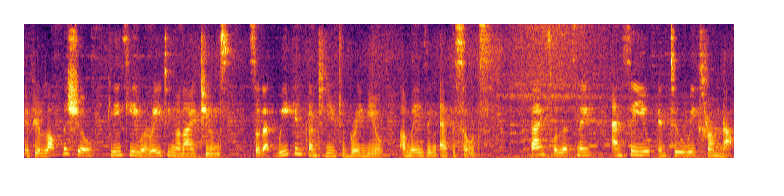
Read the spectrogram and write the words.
If you love the show, please leave a rating on iTunes so that we can continue to bring you amazing episodes. Thanks for listening and see you in two weeks from now.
